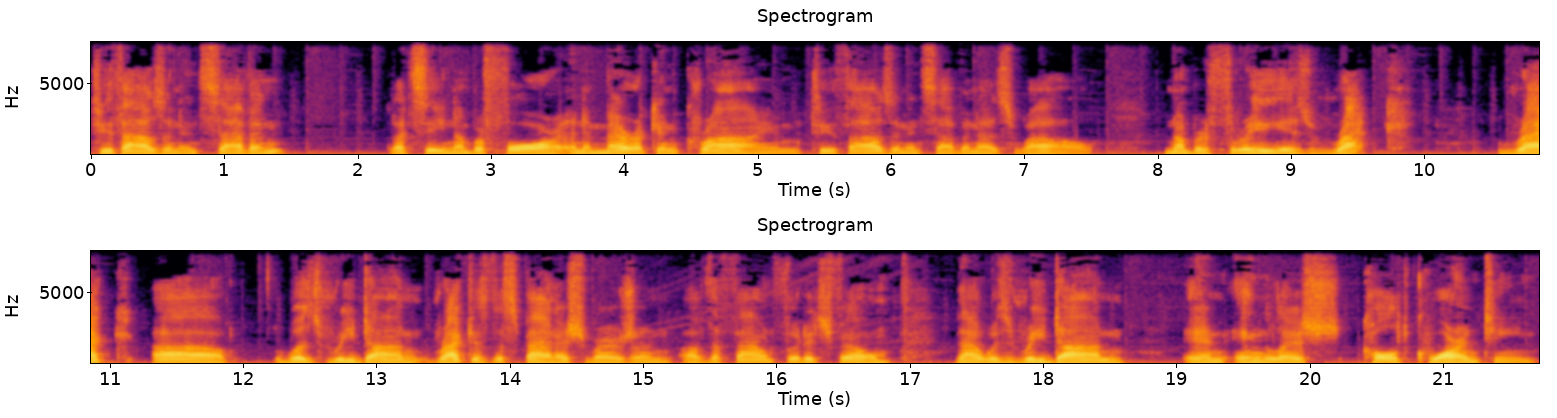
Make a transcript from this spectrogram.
2007. Let's see. Number four, An American Crime, 2007 as well. Number three is Rec. Rec uh, was redone. Rec is the Spanish version of the found footage film that was redone in English called Quarantine,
